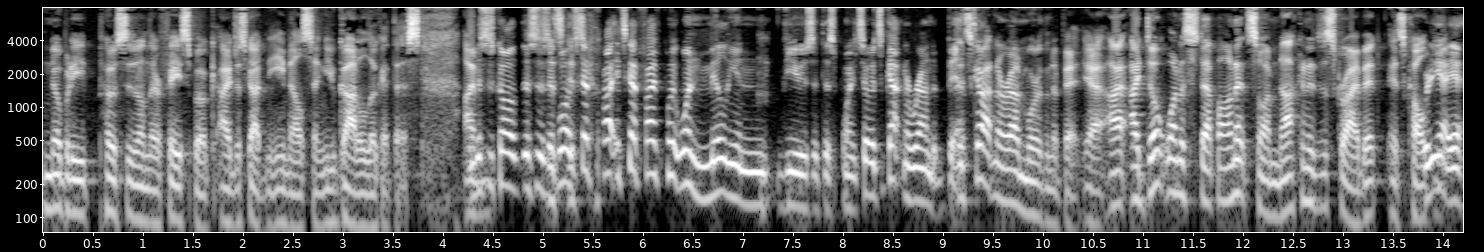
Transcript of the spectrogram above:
nobody posted on their Facebook. I just got an email saying you got to look at this. This is called this is It's- well, it's it's- got fi- it's got five point one million views at this point, so it's gotten around a bit. it's gotten around more than a bit. Yeah, I, I don't want to step on it, so I'm not going to describe it. It's called yeah, yeah.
